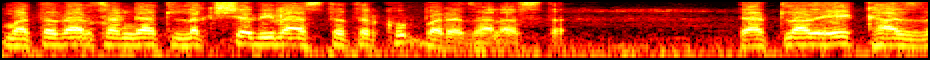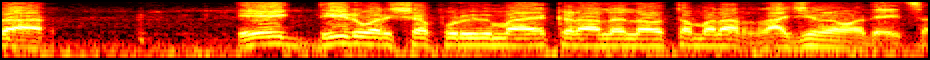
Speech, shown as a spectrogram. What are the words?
मतदारसंघात लक्ष दिलं असतं तर खूप बरं झालं असतं. त्यातला एक खासदार एक दीड वर्षापूर्वी माझ्याकडे आलेला होता मला राजीनामा द्यायचा.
